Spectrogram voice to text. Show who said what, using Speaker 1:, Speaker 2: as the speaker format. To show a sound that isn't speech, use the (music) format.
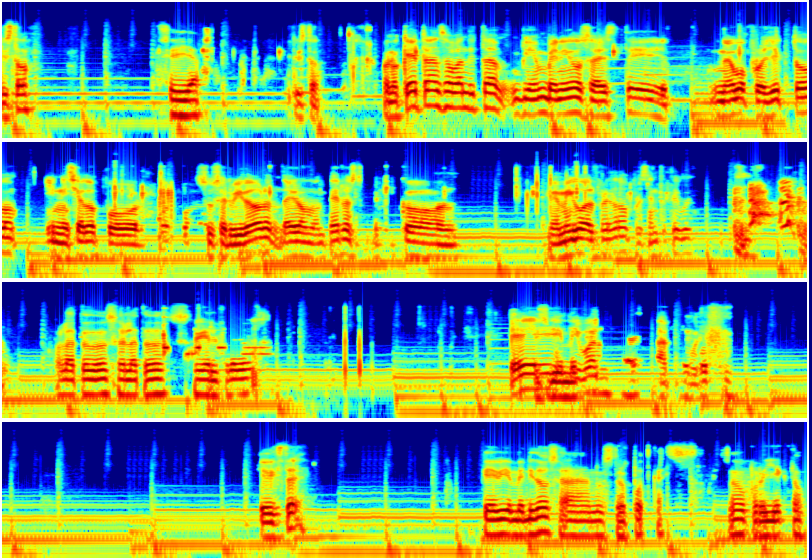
Speaker 1: ¿Listo?
Speaker 2: Sí, ya.
Speaker 1: Listo. Bueno, ¿qué tranza bandita? Bienvenidos a este nuevo proyecto iniciado por, por su servidor, Dairo Montero. Estoy aquí con mi amigo Alfredo. Preséntate, güey. (coughs)
Speaker 2: Hola a todos, hola a todos. Soy Alfredo.
Speaker 1: Eh,
Speaker 2: Pues
Speaker 1: y
Speaker 2: bienvenido.
Speaker 1: bueno, ah. ¿Qué dijiste?
Speaker 2: Que bienvenidos a nuestro podcast, nuevo proyecto.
